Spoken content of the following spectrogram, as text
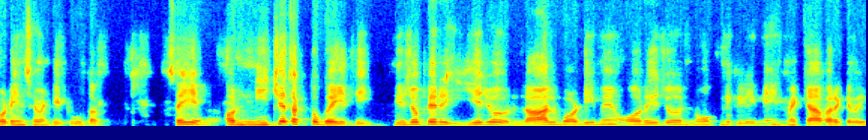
1472 तक। सही है, और नीचे तक तो गई थी। ये जो फिर, ये जो लाल बॉडी में और ये जो नोक निकली हुई है, इनमें क्या फ़र्क है भाई?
